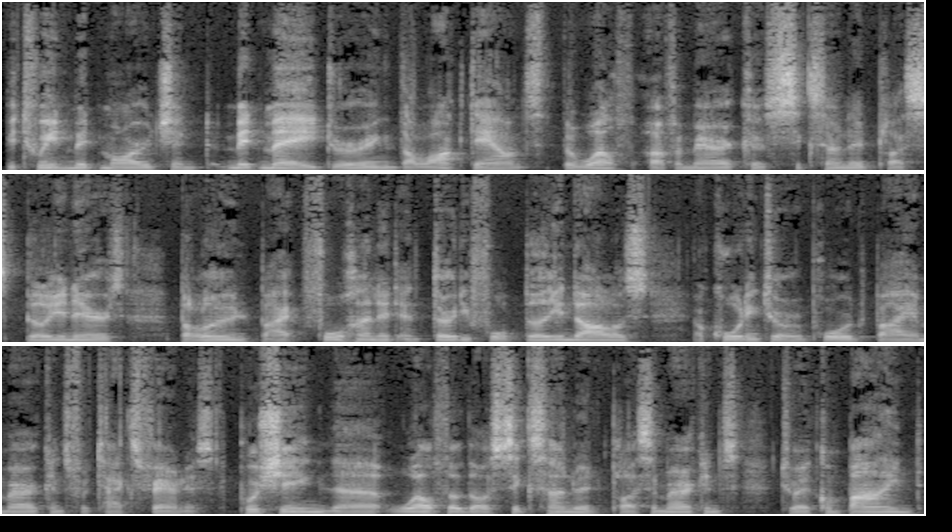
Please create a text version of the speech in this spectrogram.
Between mid March and mid May, during the lockdowns, the wealth of America's 600 plus billionaires ballooned by $434 billion according to a report by Americans for Tax Fairness, pushing the wealth of those 600 plus Americans to a combined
